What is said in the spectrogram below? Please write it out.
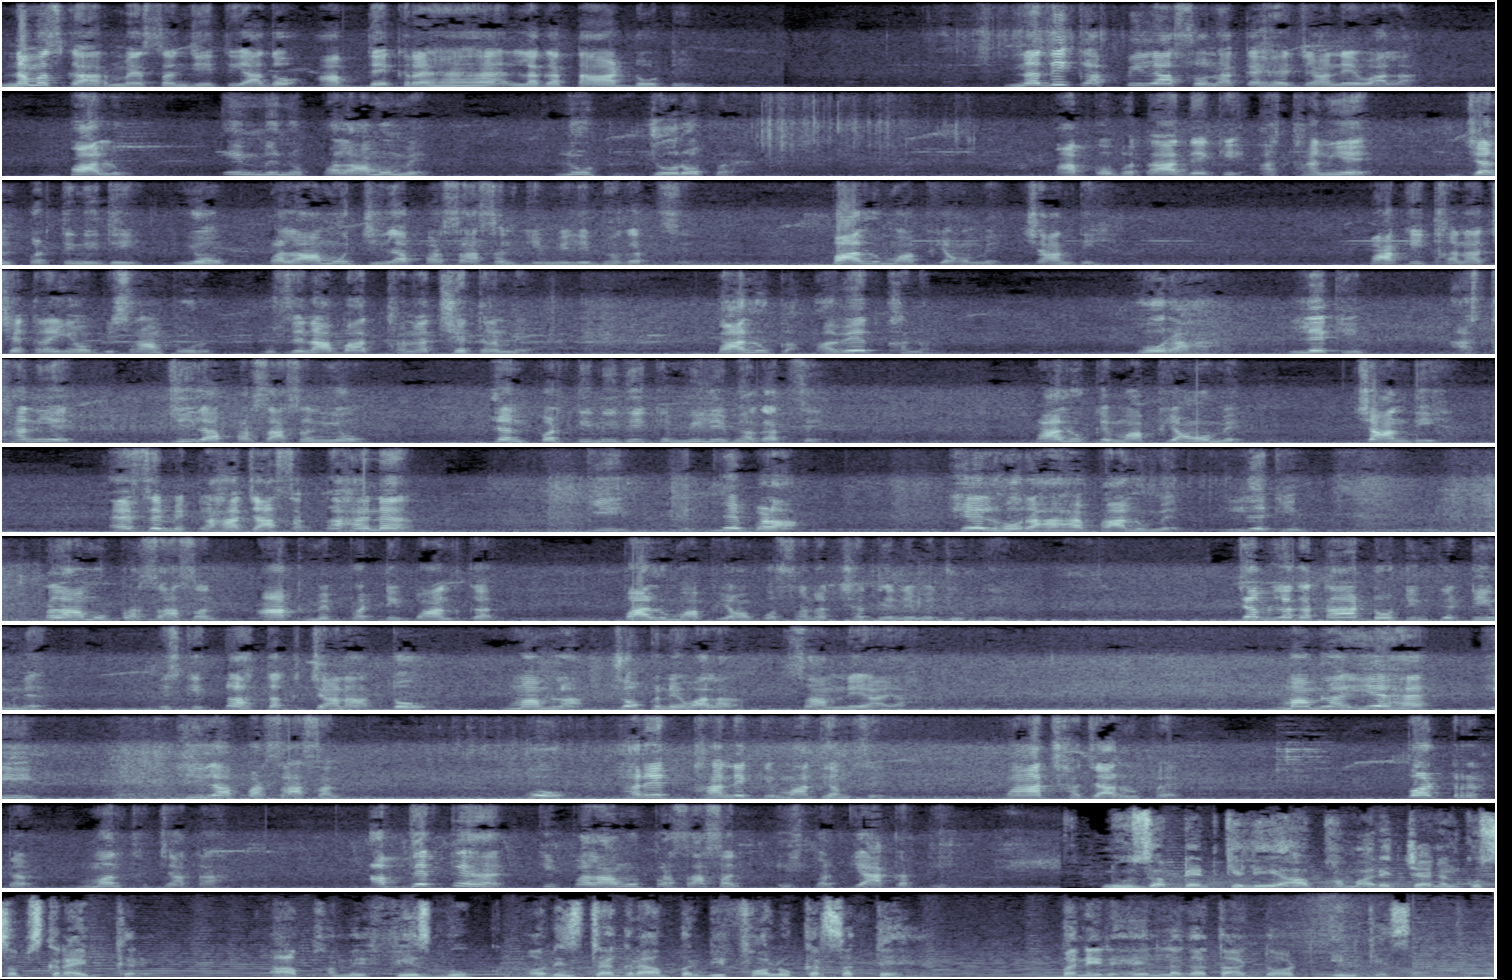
नमस्कार, मैं संजीत यादव, आप देख रहे हैं लगातार डोट इन नदी का पीला सोना कहे जाने वाला बालू इन दिनों पलामू में लूट जोरों पर है। आपको बता दें कि स्थानीय जनप्रतिनिधि यों पलामू जिला प्रशासन की मिली भगत से बालू माफियाओं में चांदी है। पाकी थाना क्षेत्र यों विश्रामपुर, हुसैनाबाद थाना क्षेत्र में बालू का अवैध खनन हो रहा है, लेकिन स्थानीय जिला प्रशासनियों जनप्रतिनिधि के मिली भगत से बालू के माफियाओं में चांदी है। ऐसे में कहा जा सकता है ना कि इतने बड़ा खेल हो रहा है बालू में, लेकिन पलामू प्रशासन आँख में पट्टी बांधकर बालू माफियाओं को संरक्षण देने में जुट गई जब लगातार डोटिंग की टीम ने इसकी तह तक जाना तो मामला चौंकने वाला सामने आया मामला यह है कि जिला प्रशासन को हर एक थाने के माध्यम से पाँच हज़ार रुपये पर ट्रैक्टर मंथ जाता है। अब देखते हैं कि पलामू प्रशासन इस पर क्या करती है। न्यूज़ अपडेट के लिए आप हमारे चैनल को सब्सक्राइब करें। आप हमें फेसबुक और इंस्टाग्राम पर भी फॉलो कर सकते हैं। बने रहे लगातार डॉट इन के साथ।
